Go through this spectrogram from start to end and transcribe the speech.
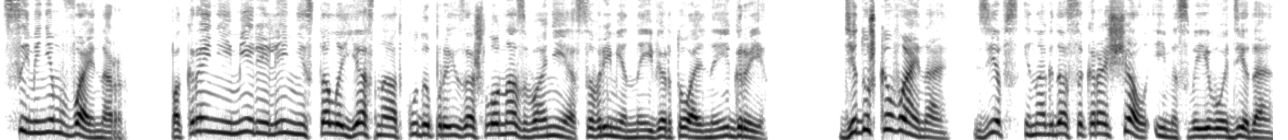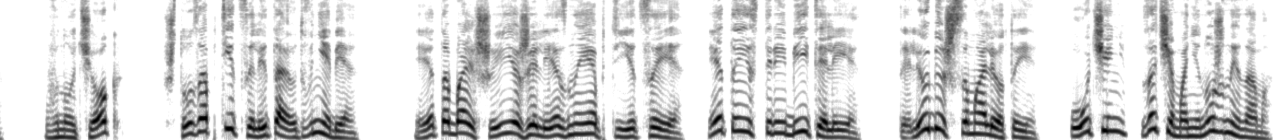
с именем Вайнер. По крайней мере, Ленни стало ясно, откуда произошло название современной виртуальной игры. «Дедушка Вайна, Зевс иногда сокращал имя своего деда. «Внучок? Что за птицы летают в небе?» «Это большие железные птицы. Это истребители. Ты любишь самолеты?» «Очень. Зачем они нужны нам?»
